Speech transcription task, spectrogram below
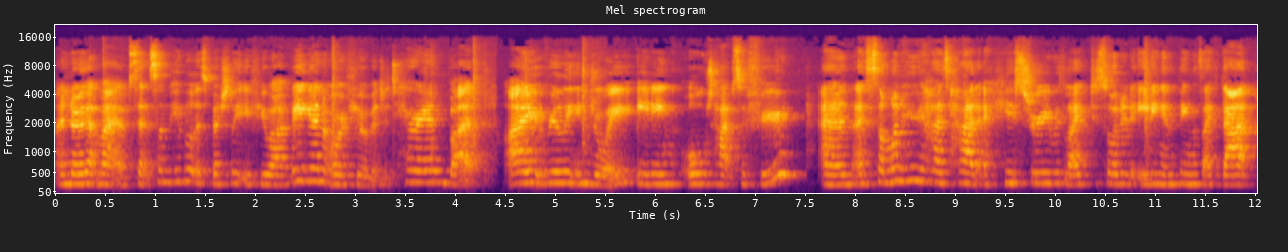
I know that might upset some people, especially if you are vegan or if you're a vegetarian, but I really enjoy eating all types of food. And as someone who has had a history with like disordered eating and things like that,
